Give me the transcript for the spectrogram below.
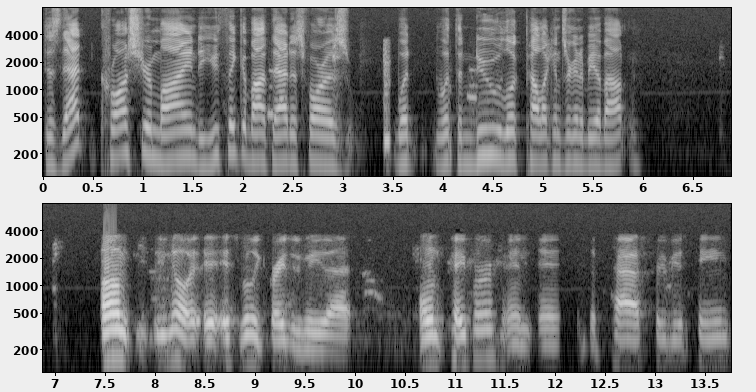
does that cross your mind? Do you think about that as far as what what the new look Pelicans are going to be about? Um, you know, it, it's really crazy to me that on paper and, and the past previous teams,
